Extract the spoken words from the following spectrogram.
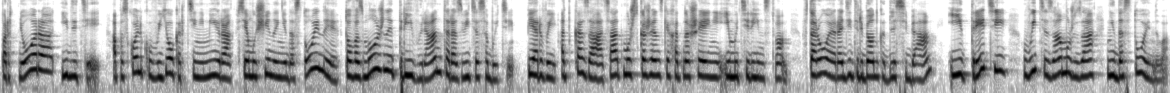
партнера и детей. А поскольку в ее картине мира все мужчины недостойные, то возможны три варианта развития событий. Первый — отказаться от мужско-женских отношений и материнства. Второе — родить ребенка для себя. И третий — выйти замуж за недостойного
